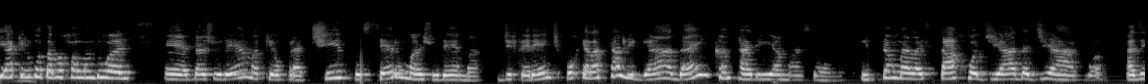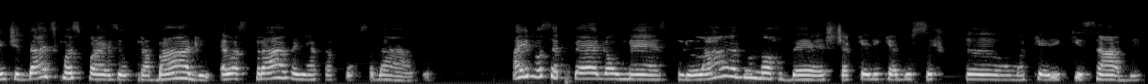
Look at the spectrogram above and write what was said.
que é aquilo que eu estava falando antes, é, da jurema que eu pratico, ser uma jurema diferente, porque ela está ligada à encantaria amazônica. Então, ela está rodeada de água. As entidades com as quais eu trabalho, elas trazem essa força da água. Aí você pega um mestre lá do Nordeste, aquele que é do sertão, aquele que sabe,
